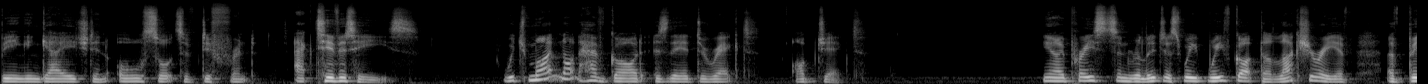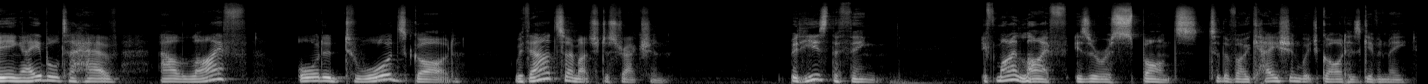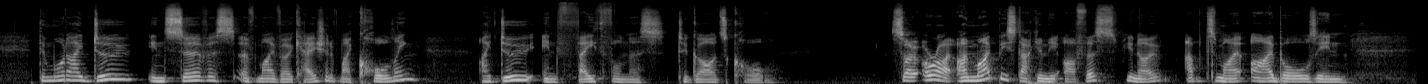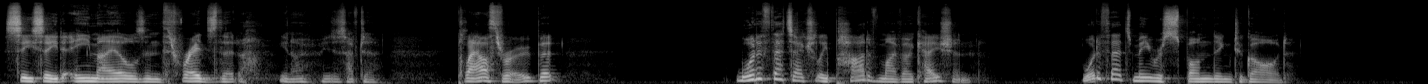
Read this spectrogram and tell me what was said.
being engaged in all sorts of different activities, which might not have God as their direct object you know, priests and religious, we, we've got the luxury of, of being able to have our life ordered towards God without so much distraction. But here's the thing if my life is a response to the vocation which God has given me, then what I do in service of my vocation, of my calling, I do in faithfulness to God's call. So, all right, I might be stuck in the office, you know, up to my eyeballs in CC'd emails and threads that, you know, you just have to plow through. But what if that's actually part of my vocation? What if that's me responding to God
